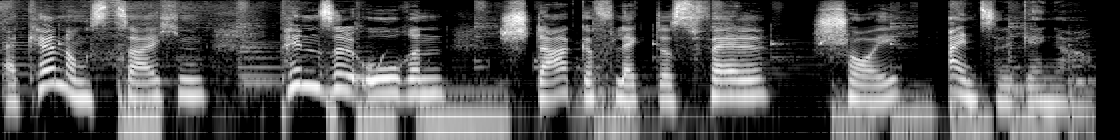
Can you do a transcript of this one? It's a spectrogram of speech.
Erkennungszeichen: Pinselohren, stark geflecktes Fell, scheu, Einzelgänger.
